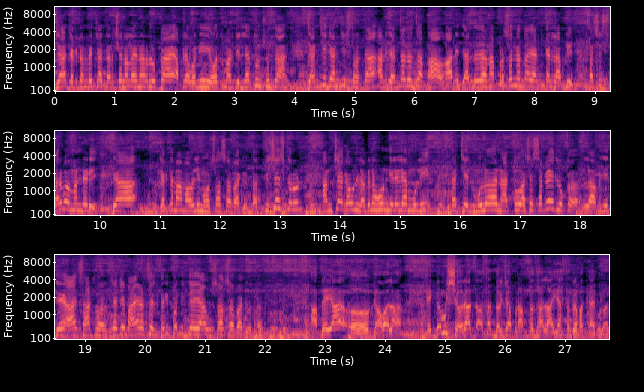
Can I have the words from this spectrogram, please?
ज्या जगदंबेच्या दर्शनाला येणारे लोक आहे आपल्या वणी यवतमाळ जिल्ह्यातून सुद्धा ज्यांची ज्यांची श्रद्धा आणि ज्यांचा ज्यांचा भाव आणि ज्यांना ज्यांना प्रसन्नता या ठिकाणी लाभली अशी सर्व मंडळी या जगदंबा माऊली महोत्सवात सहभागी होतात. विशेष करून आमच्या गावून लग्न होऊन गेलेल्या मुली त्यांचे मुलं नातू असे सगळे लोक म्हणजे जे आज साठ वर्षाचे बाहेर असेल तरी पण ते या उत्सवात सहभागी होतात. आपल्या या अ, गावाला एकदम शहराचा असा दर्जा प्राप्त झाला या संदर्भात काय बोलाल?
